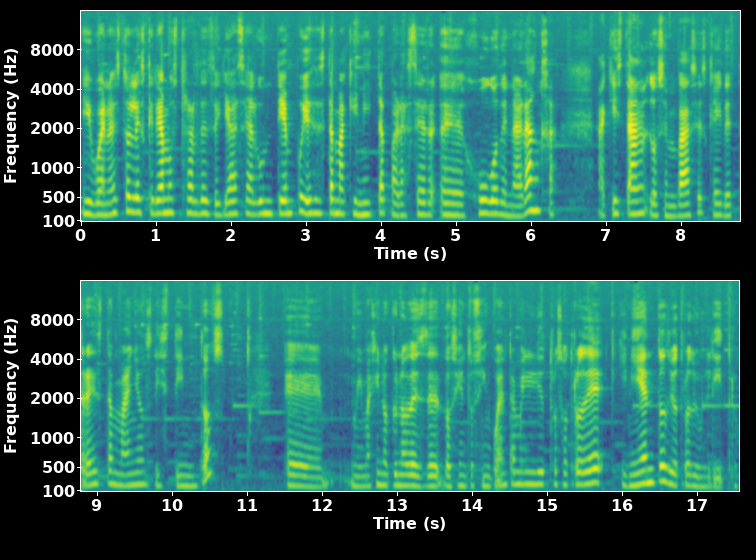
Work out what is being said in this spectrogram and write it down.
Y bueno, esto les quería mostrar desde ya hace algún tiempo y es esta maquinita para hacer eh, jugo de naranja. Aquí están los envases que hay de tres tamaños distintos. Eh, me imagino que uno desde 250 mililitros, otro de 500 y otro de un litro.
